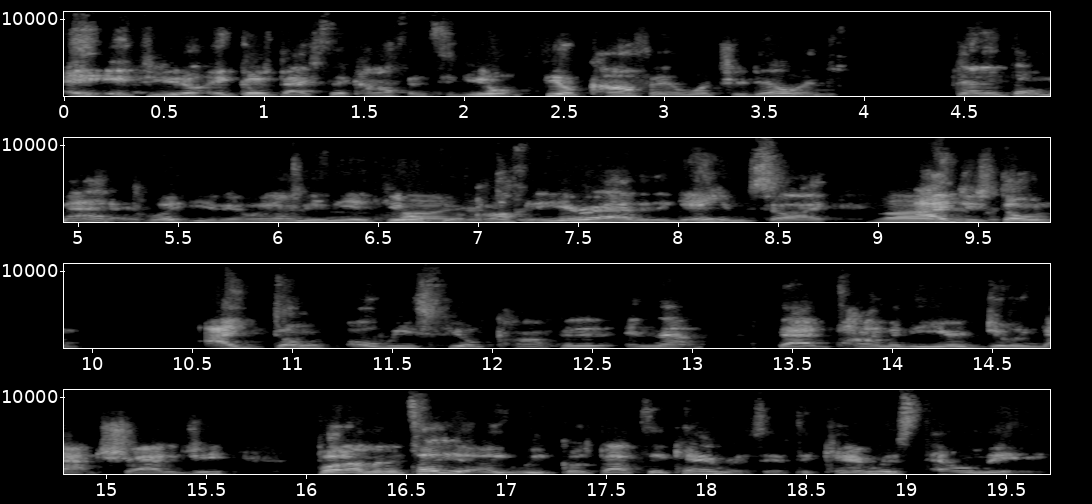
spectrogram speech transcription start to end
if you don't, it goes back to the confidence. If you don't feel confident in what you're doing, then it don't matter what you're doing. I mean, if you don't feel 100%. confident, you're out of the game. So I, I just don't, I don't always feel confident in that that time of the year doing that strategy. But I'm going to tell you, it goes back to the cameras. If the cameras tell me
